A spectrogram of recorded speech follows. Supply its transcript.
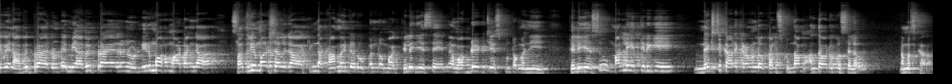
ఏవైనా అభిప్రాయాలు ఉంటే మీ అభిప్రాయాలను నిర్మోహమాటంగా సద్విమర్శలుగా కింద కామెంట్ రూపంలో మాకు తెలియజేస్తే మేము అప్డేట్ చేసుకుంటామని తెలియజేస్తూ మళ్ళీ తిరిగి నెక్స్ట్ కార్యక్రమంలో కలుసుకుందాం. అంతవరకు సెలవు. నమస్కారం.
